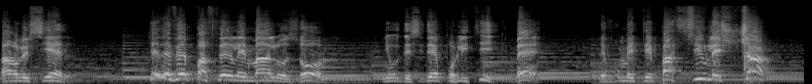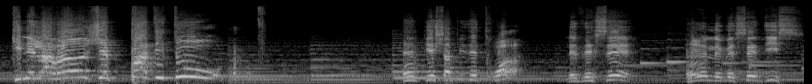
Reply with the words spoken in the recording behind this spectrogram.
par le ciel. Je ne vais pas faire les mal aux hommes, ni aux décideurs politiques, mais ne vous mettez pas sur les champs qui ne l'arrangent pas du tout. 1 Pierre chapitre 3, le verset, le verset 10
